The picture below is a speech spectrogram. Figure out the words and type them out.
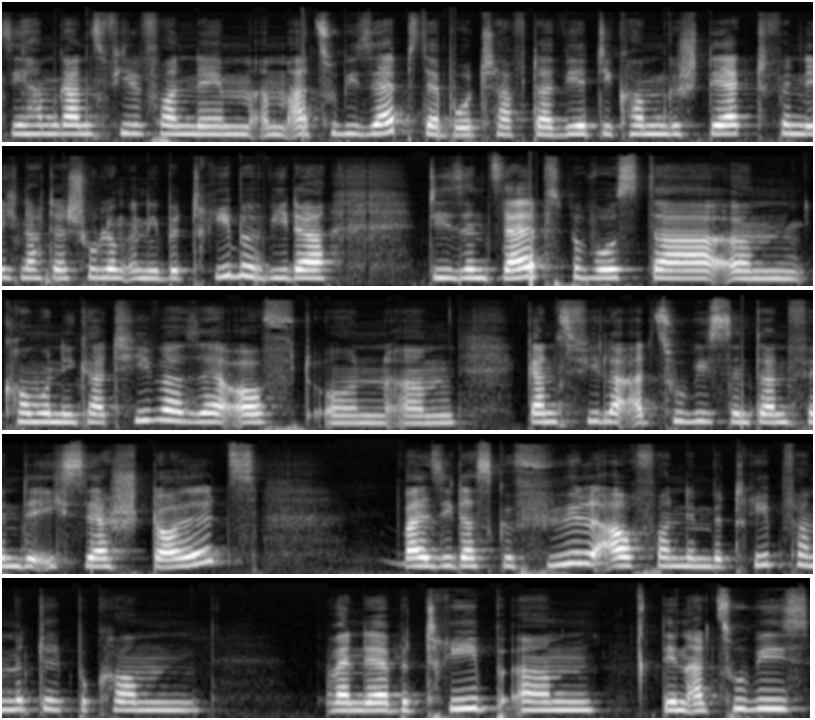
sie haben ganz viel von dem ähm, Azubi selbst, der Botschafter wird. Die kommen gestärkt, finde ich, nach der Schulung in die Betriebe wieder. Die sind selbstbewusster, ähm, kommunikativer sehr oft und ähm, ganz viele Azubis sind dann, finde ich, sehr stolz, weil sie das Gefühl auch von dem Betrieb vermittelt bekommen, wenn der Betrieb ähm, den Azubis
